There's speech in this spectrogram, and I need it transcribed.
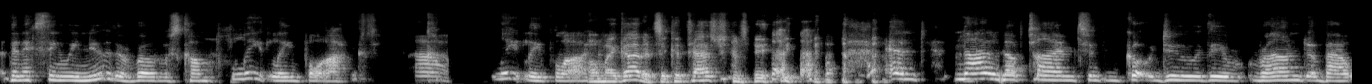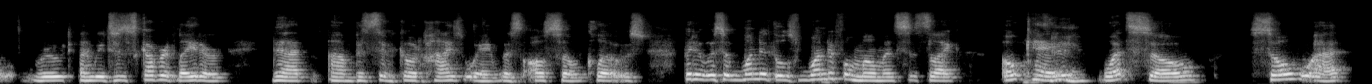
the next thing we knew, the road was completely blocked. Oh, Completely blocked. Oh my God, it's a catastrophe. and not enough time to go do the roundabout route. And we discovered later that um, Pacific Coast Highway was also closed. But it was a, one of those wonderful moments. It's like, okay, Okay. what so? So what?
